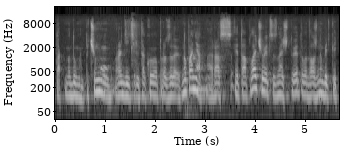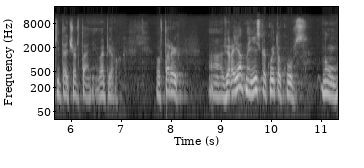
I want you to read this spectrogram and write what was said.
так мы думаем, почему родители такой вопрос задают. Ну понятно, раз это оплачивается, значит у этого должны быть какие-то очертания, во-первых. Во-вторых, э, вероятно, есть какой-то курс, ну,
